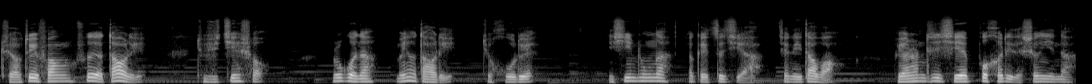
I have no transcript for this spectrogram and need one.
只要对方说的有道理，就去接受；如果呢没有道理，就忽略。你心中呢要给自己啊建立一道网，不要让这些不合理的声音呢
